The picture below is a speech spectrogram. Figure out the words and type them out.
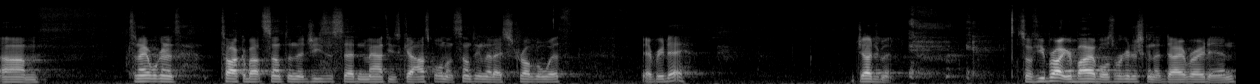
Um, tonight we're going to talk about something that Jesus said in Matthew's gospel, and it's something that I struggle with every day judgment. So if you brought your Bibles, we're just going to dive right in.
